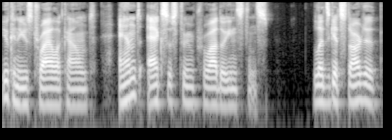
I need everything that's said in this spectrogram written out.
you can use trial account, and access to Improvado instance. Let's get started.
